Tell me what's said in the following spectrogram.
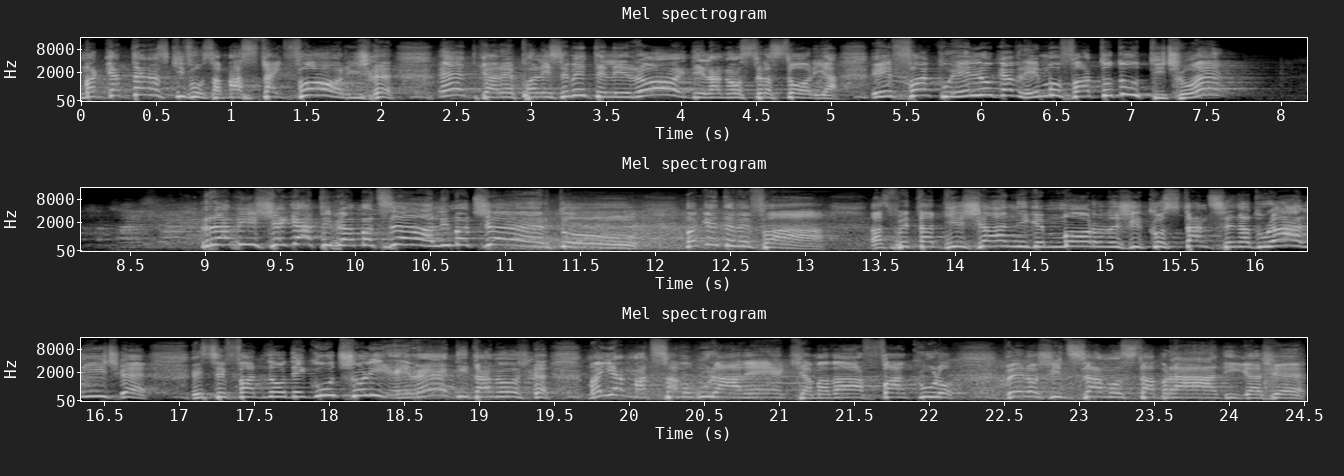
ma gattara schifosa, ma stai fuori, cioè, Edgar è palesemente l'eroe della nostra storia e fa quello che avremmo fatto tutti, cioè rapisce i gatti per ammazzarli, ma certo! Ma che deve fare? Aspettare dieci anni che morono circostanze naturali? Cioè, e se fanno dei cuccioli ereditano? Cioè, ma io ammazzavo pure la vecchia, ma vaffanculo, velocizziamo sta pratica, cioè.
